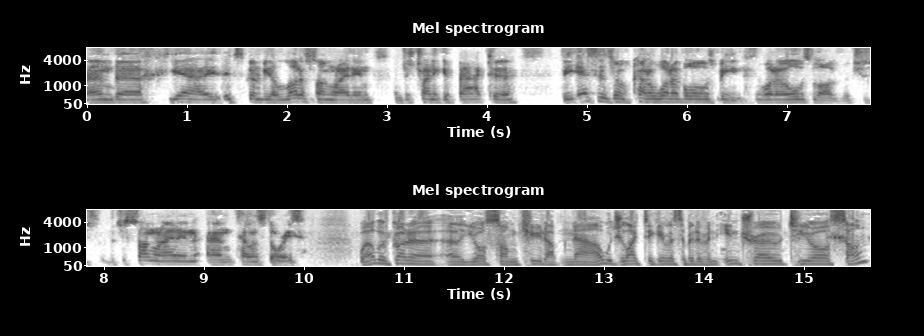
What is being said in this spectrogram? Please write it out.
And uh, yeah, it's going to be a lot of songwriting. I'm just trying to get back to the essence of kind of what I've always been, what I always loved, which is which is songwriting and telling stories. Well, we've got a, a, your song queued up now. Would you like to give us a bit of an intro to your song?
